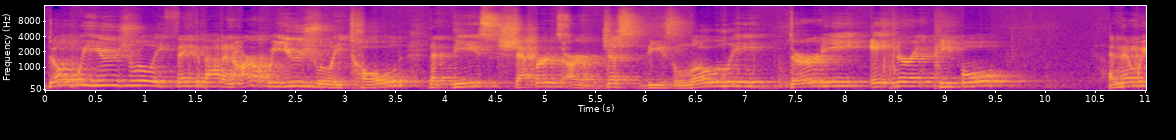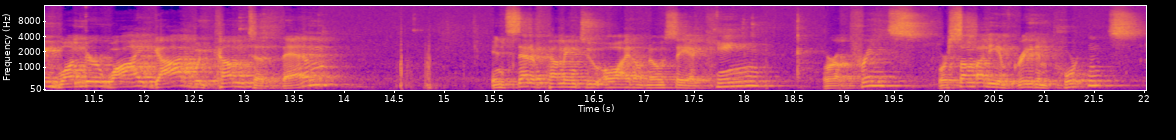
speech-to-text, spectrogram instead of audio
don't we usually think about, and aren't we usually told, that these shepherds are just these lowly, dirty, ignorant people And then we wonder why God would come to them instead of coming to, oh, I don't know, say a king or a prince or somebody of great importance.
